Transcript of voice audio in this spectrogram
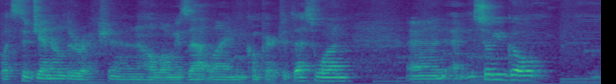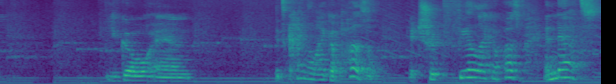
What's the general direction? How long is that line compared to this one? And, and so you go, you go and it's kind of like a puzzle. It should feel like a puzzle. And that's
